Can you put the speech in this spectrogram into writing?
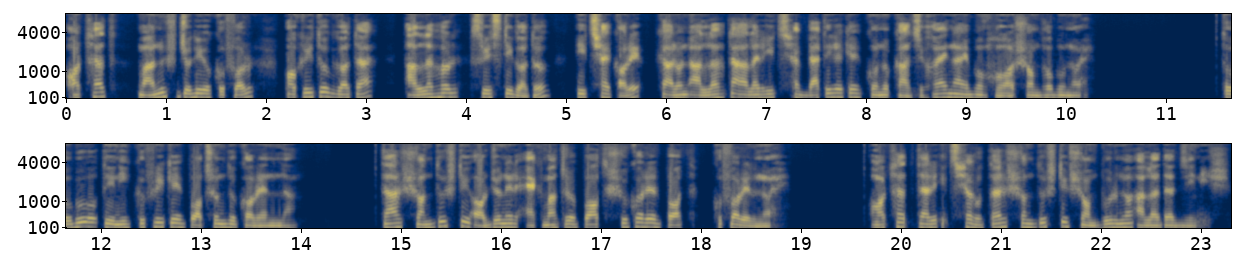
অর্থাৎ মানুষ যদিও কুফর, অকৃতজ্ঞতা, আল্লাহর সৃষ্টিগত ইচ্ছা করে, কারণ আল্লাহ তাআলার ইচ্ছা ব্যতিরেকে কোনো কাজ হয় না এবং হওয়া সম্ভব নয়। তবুও তিনি কুফরিকে পছন্দ করেন না। তার সন্তুষ্টি অর্জনের একমাত্র পথ শুকরের পথ, কুফরের নয়। অর্থাৎ তার ইচ্ছা ও তার সন্তুষ্টি সম্পূর্ণ আলাদা জিনিস।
